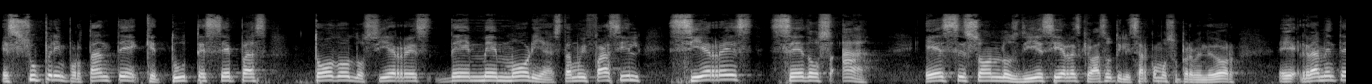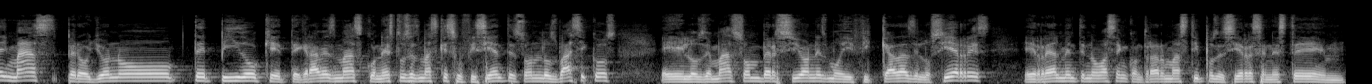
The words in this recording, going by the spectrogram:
Es súper importante que tú te sepas todos los cierres de memoria. Está muy fácil. Cierres C2A. Esos son los 10 cierres que vas a utilizar como supervendedor. Eh, realmente hay más, pero yo no te pido que te grabes más. Con estos es más que suficiente. Son los básicos. Eh, los demás son versiones modificadas de los cierres. Eh, realmente no vas a encontrar más tipos de cierres en este, mm,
